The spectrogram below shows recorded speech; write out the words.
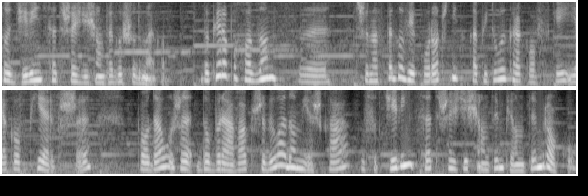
do 967. Dopiero pochodzący z XIII wieku rocznik kapituły krakowskiej jako pierwszy podał, że Dobrawa przybyła do Mieszka w 965 roku,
